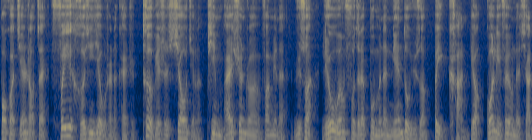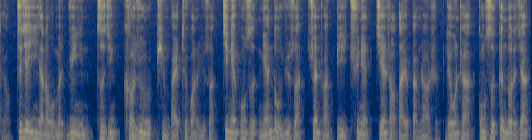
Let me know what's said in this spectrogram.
包括减少在非核心业务上的开支。特别是削减了品牌宣传方面的预算。刘文负责的部门的年度预算被砍掉，管理费用的下调，直接影响了我们运营资金可用于品牌推广的预算。今年公司年度预算宣传比去年减少大约百分之二十。刘文称啊，公司更多的将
